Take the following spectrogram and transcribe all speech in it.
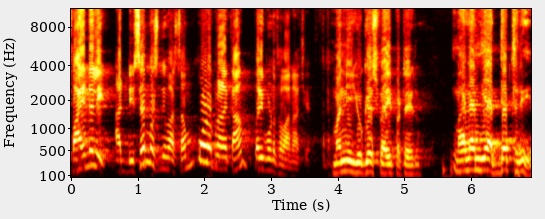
ફાઇનલી આ ડિસેમ્બર સુધીમાં સંપૂર્ણપણે કામ પરિપૂર્ણ થવાના છે. માન્ય યોગેશભાઈ પટેલ. માનનીય અધ્યક્ષશ્રી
